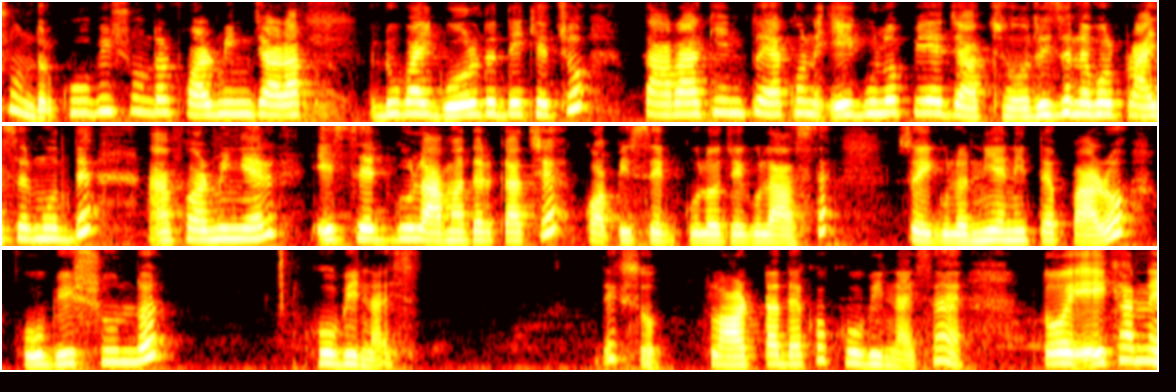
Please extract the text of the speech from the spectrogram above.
সুন্দর খুবই সুন্দর ফার্মিং যারা দুবাই গোল্ড দেখেছ, তারা কিন্তু এখন এগুলো পেয়ে যাচ্ছ। রিজনেবল প্রাইসের মধ্যে ফার্মিংয়ের এই সেটগুলো আমাদের কাছে কপি সেটগুলো যেগুলো আছে সো এগুলো নিয়ে নিতে পারো। খুবই সুন্দর, খুবই নাইস দেখছ? ফ্লাওয়ারটা দেখো খুবই নাইস হ্যাঁ? তো এইখানে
